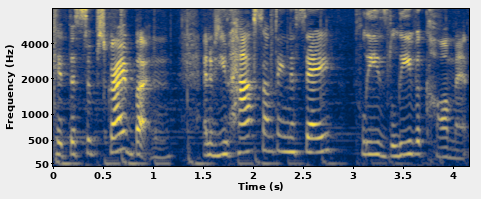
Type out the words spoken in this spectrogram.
hit the subscribe button. And if you have something to say, please leave a comment.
